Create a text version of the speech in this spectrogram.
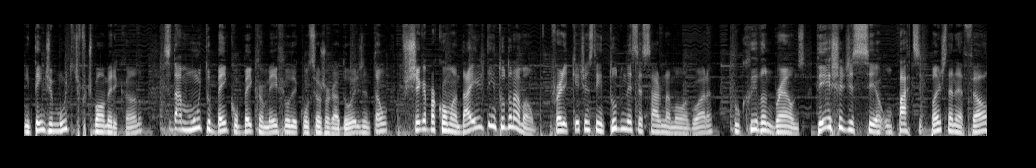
entende muito de futebol americano, se dá muito bem com o Baker Mayfield e com seus jogadores, então chega para comandar e ele tem tudo na mão. Freddie Kitchens tem tudo necessário na mão agora. O Cleveland Browns deixa de ser um participante da NFL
